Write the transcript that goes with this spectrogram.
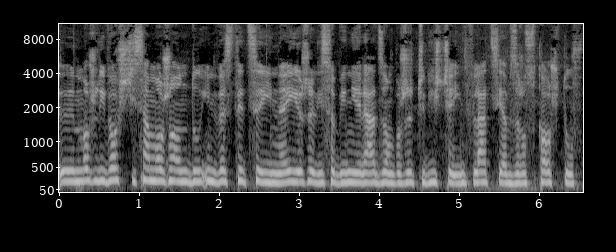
y, możliwości samorządu inwestycyjnej, jeżeli sobie nie radzą, bo rzeczywiście inflacja, wzrost kosztów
